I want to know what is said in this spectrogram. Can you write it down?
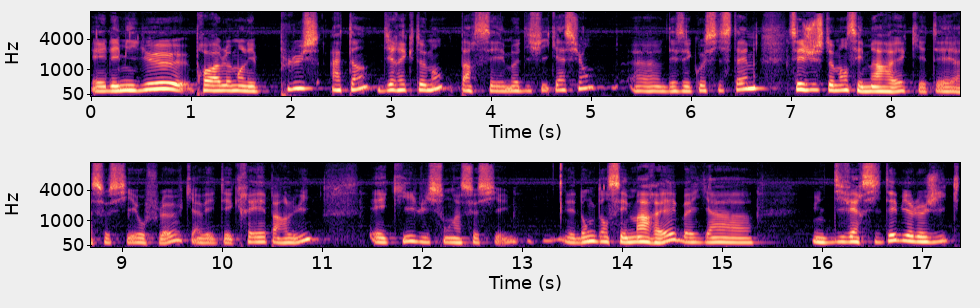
Et les milieux probablement les plus atteints directement par ces modifications euh, des écosystèmes, c'est justement ces marais qui étaient associés au fleuve, qui avaient été créés par lui et qui lui sont associés. Et donc dans ces marais, ben, il y a une diversité biologique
